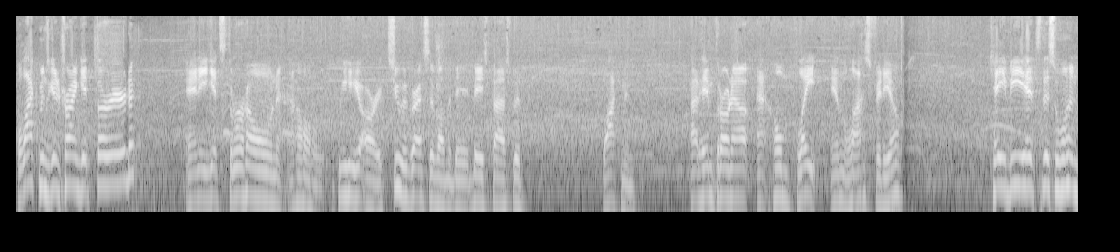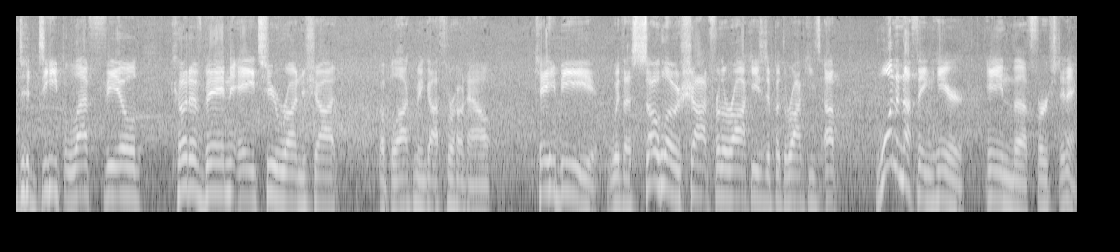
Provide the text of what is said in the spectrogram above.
Blackmon's going to try and get third. And he gets thrown out. We are too aggressive on the base pass with Blackmon. Had him thrown out at home plate in the last video. KB hits this one to deep left field. Could have been a two-run shot, but Blackmon got thrown out. KB with a solo shot for the Rockies to put the Rockies up 1 0 here in the first inning.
